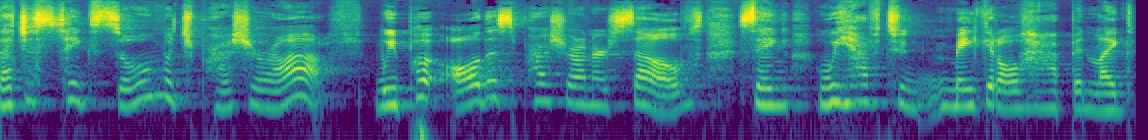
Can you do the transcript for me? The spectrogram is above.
that just takes so much pressure off. We put all this pressure on ourselves saying we have to make it all happen. Like,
